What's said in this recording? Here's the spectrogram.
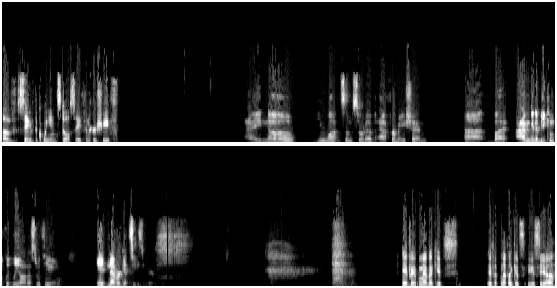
of Save the Queen, still safe in her sheath. I know you want some sort of affirmation, uh, but I'm going to be completely honest with you. It never gets easier. If it never gets, if it never gets easier,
